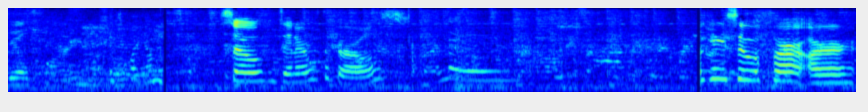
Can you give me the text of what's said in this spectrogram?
real hard. It's quite yummy. So, dinner with the girls. Okay, so for our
